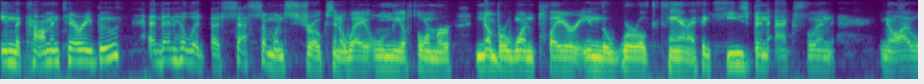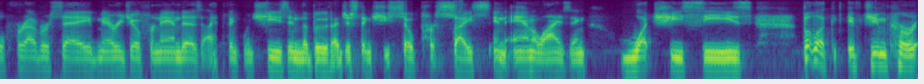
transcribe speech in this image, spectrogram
in the commentary booth, and then he'll assess someone's strokes in a way only a former number one player in the world can. I think he's been excellent you know, I will forever say Mary Joe Fernandez. I think when she's in the booth, I just think she's so precise in analyzing what she sees. But look, if Jim Courier,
